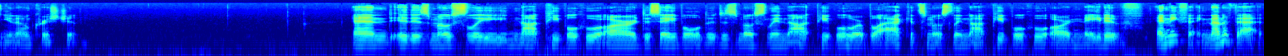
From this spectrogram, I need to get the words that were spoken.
you know, Christian. And it is mostly not people who are disabled. It is mostly not people who are black. It's mostly not people who are native. Anything. None of that.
